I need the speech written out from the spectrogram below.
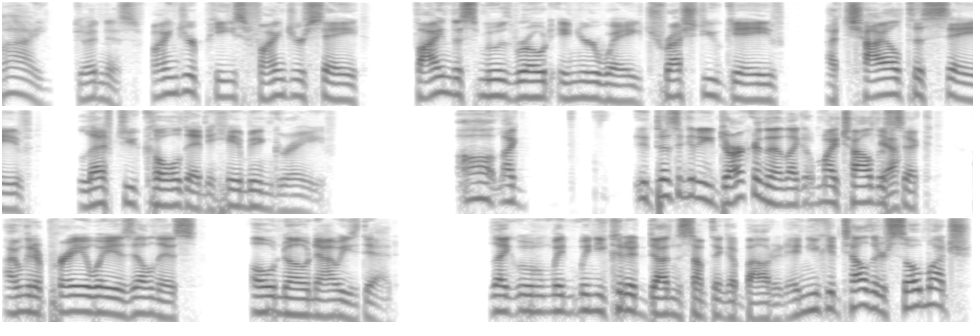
My goodness, find your peace, find your say, find the smooth road in your way. Trust you gave a child to save, left you cold and him in grave. Oh, like it doesn't get any darker than that. Like my child is Yeah. sick. I'm going to pray away his illness. Oh no, now he's dead. Like when, when you could have done something about it, and you could tell there's so much,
